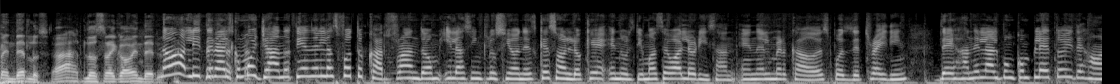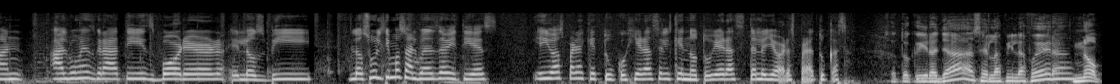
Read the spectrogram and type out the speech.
venderlos. Ah, los traigo a vender. No, literal, como ya no tienen las photocards random y las inclusiones que son lo que en última se valorizan en el mercado después de trading, dejan el álbum completo y dejaban álbumes gratis, Border, eh, los B, los últimos álbumes de BTS. Y ibas para que tú cogieras el que no tuvieras y te lo llevaras para tu casa. O sea, toca ir allá, hacer la fila afuera No,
